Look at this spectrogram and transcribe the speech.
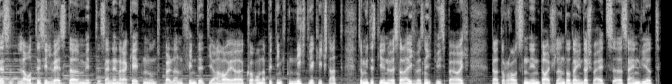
Das laute Silvester mit seinen Raketen und Böllern findet ja heuer Corona-bedingt nicht wirklich statt. Zumindest hier in Österreich. Ich weiß nicht, wie es bei euch da draußen in Deutschland oder in der Schweiz äh, sein wird.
